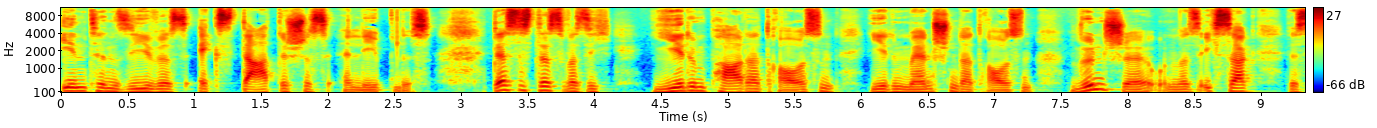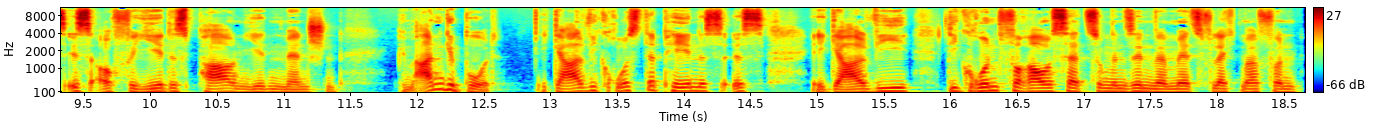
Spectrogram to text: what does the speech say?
intensives, ekstatisches Erlebnis. Das ist das, was ich jedem Paar da draußen, jedem Menschen da draußen wünsche und was ich sage, das ist auch für jedes Paar und jeden Menschen im Angebot. Egal wie groß der Penis ist, egal wie die Grundvoraussetzungen sind, wenn wir jetzt vielleicht mal von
